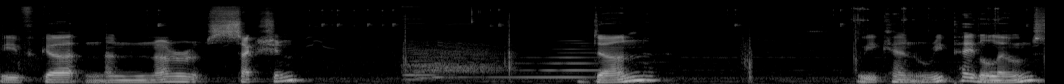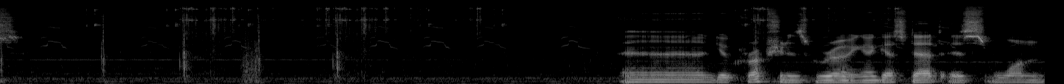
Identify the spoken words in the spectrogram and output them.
We've got another section done. We can repay the loans. And your corruption is growing. I guess that is one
